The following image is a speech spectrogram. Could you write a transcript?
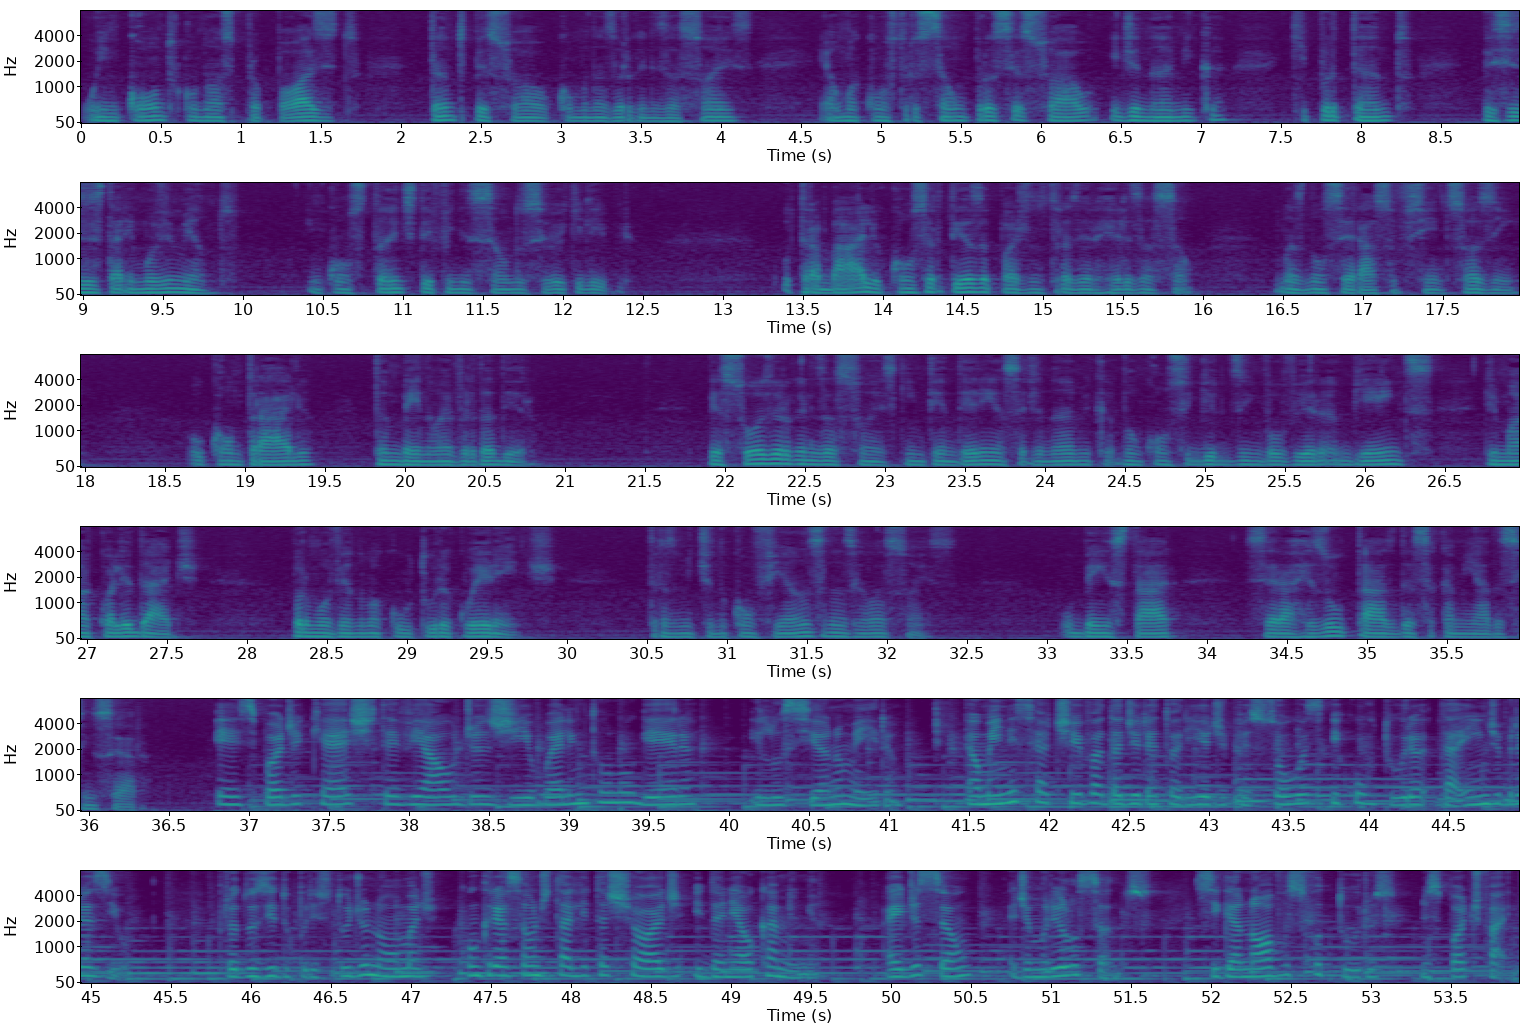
o encontro com o nosso propósito, tanto pessoal como nas organizações, é uma construção processual e dinâmica que, portanto, precisa estar em movimento, em constante definição do seu equilíbrio. O trabalho com certeza pode nos trazer realização, mas não será suficiente sozinho. O contrário também não é verdadeiro. Pessoas e organizações que entenderem essa dinâmica vão conseguir desenvolver ambientes de maior qualidade, promovendo uma cultura coerente, transmitindo confiança nas relações. O bem-estar será resultado dessa caminhada sincera. Esse podcast teve áudios de Wellington Nogueira e Luciano Meira. É uma iniciativa da Diretoria de Pessoas e Cultura da Indie Brasil, produzido por Estúdio Nômade, com criação de Talita Schod e Daniel Caminha. A edição é de Murilo Santos. Siga Novos Futuros no Spotify.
